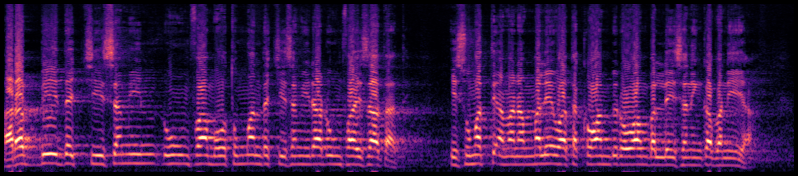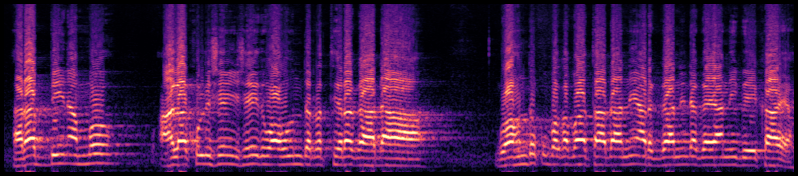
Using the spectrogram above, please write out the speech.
ربي دچي سمين دومفا موتمان دچي سميدا دومفا إساتات إسمت أمنا ملي واتكوان بروان بليسن إنك بنيا ربين أمو على كل شيء شهيد وهون درت رقادا وهون دقو بقباتا داني أرغاني دقياني بيكايا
